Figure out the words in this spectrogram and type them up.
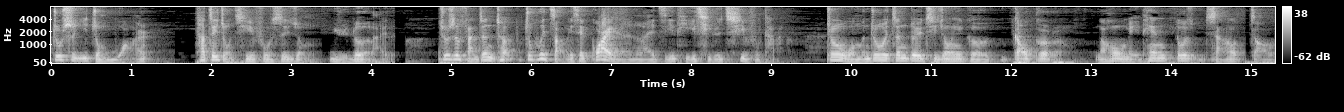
就是一种玩儿，它这种欺负是一种娱乐来的，就是反正他就会找一些怪人来集体一起去欺负他，就我们就会针对其中一个高个儿，然后每天都想要找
